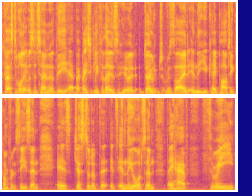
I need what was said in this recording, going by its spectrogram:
First of all, it was the turn of the. Uh, but basically, for those who don't reside in the UK, party conference season is just sort of the. It's in the autumn. They have three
